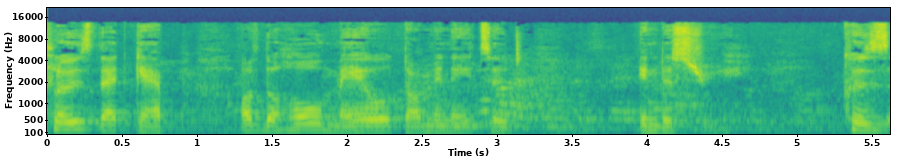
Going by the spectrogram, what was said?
close that gap of the whole male dominated industry. Because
